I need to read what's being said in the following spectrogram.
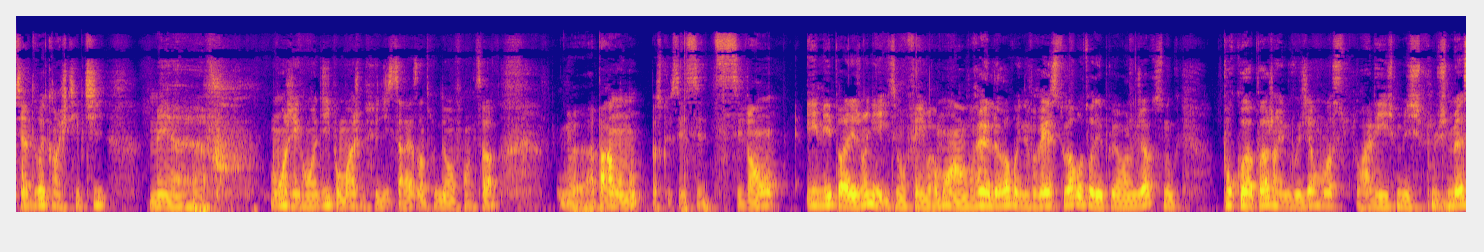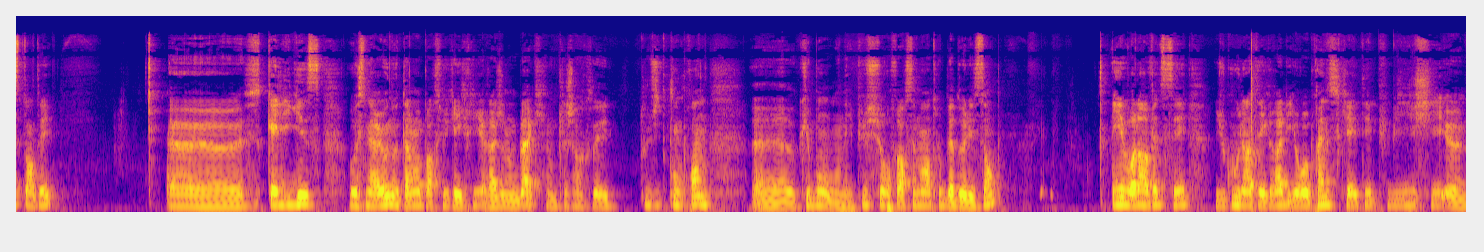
j'adorais quand j'étais petit, mais moi, j'ai grandi, pour moi, je me suis dit, ça reste un truc d'enfant de ça. Euh, apparemment non, parce que c'est vraiment aimé par les gens. Ils ont fait vraiment un vrai lore, une vraie histoire autour des Power Rangers. Donc pourquoi pas, j'ai envie de vous dire, moi, allez, je me laisse tenter. Euh, Sky Liggins au scénario, notamment par celui qui a écrit Radiant Black. Donc là, je pense que vous allez tout de suite comprendre euh, que bon, on n'est plus sur forcément un truc d'adolescent. Et voilà, en fait, c'est du coup l'intégrale. Ils reprennent ce qui a été publié chez, euh,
